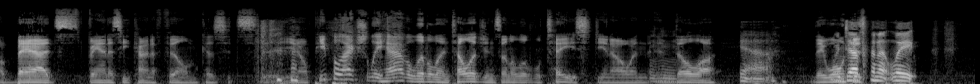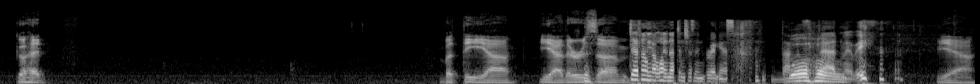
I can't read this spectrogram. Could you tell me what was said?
a bad fantasy kind of film because it's you know people actually have a little intelligence and a little taste, you know, and, and they'll uh, yeah they won't just definitely Go ahead. But the uh, yeah, there's um, definitely don't want nothing in Brigands. that was a bad movie. yeah.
